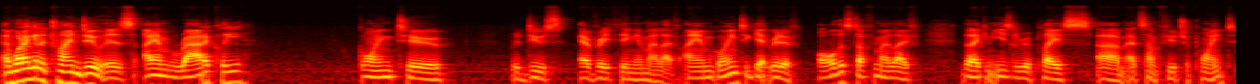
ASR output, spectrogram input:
And what I'm going to try and do is I am radically going to reduce everything in my life. I am going to get rid of all the stuff in my life that I can easily replace um, at some future point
